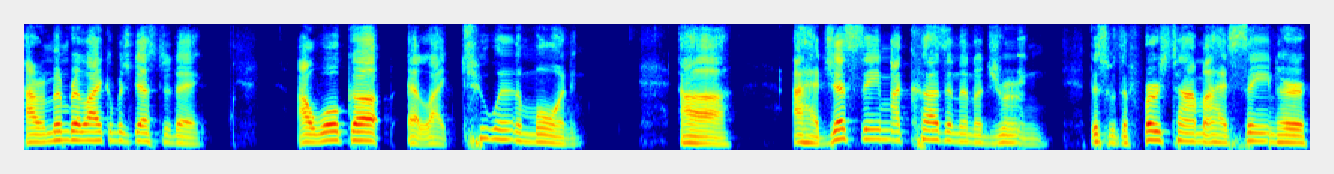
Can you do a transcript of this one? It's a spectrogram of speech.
I remember like it was yesterday. I woke up at like two in the morning. Uh, I had just seen my cousin in a dream. This was the first time I had seen her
